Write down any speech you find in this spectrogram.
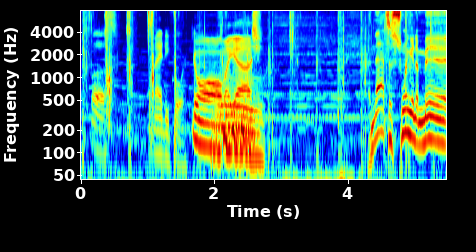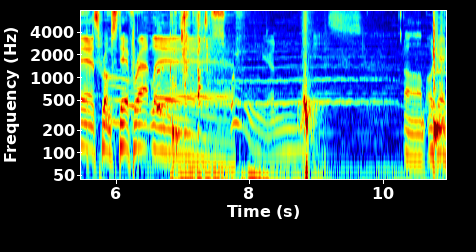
Close. 94. Oh my gosh. And that's a swing and a miss from Stiff Ratliff. Swing and miss. Um, okay,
